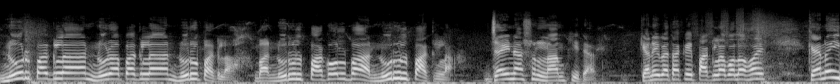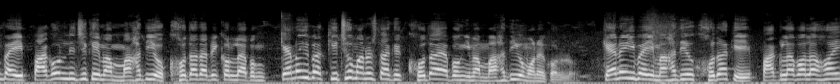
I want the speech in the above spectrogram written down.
নূর পাগলা, নুরা পাগলা, নুরু পাগলা, বা নুরুল পাগল বা নুরুল পাগলা, যাই না আসল নাম কি তার? কেনই বা তাকে পাগলা বলা হয়? কেনই বা এই পাগল নিজেকে ইমাম মাহাদি ও খোদা দাবি করল এবং কেনই বা কিছু মানুষ তাকে খোদা এবং ইমাম মাহাদিও মনে করল? কেনই বা এই মাহাদি ও খোদাকে পাগলা বলা হয়?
